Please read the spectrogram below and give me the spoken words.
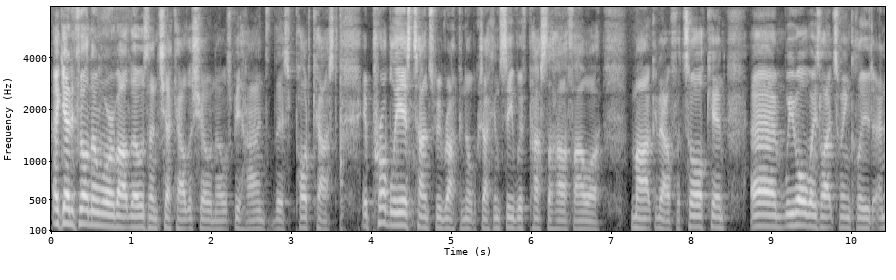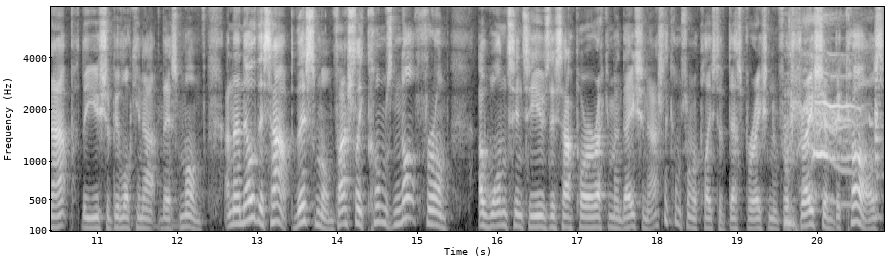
Again, if you want to know more about those, then check out the show notes behind this podcast. It probably is time to be wrapping up because I can see we've passed the half hour mark now for talking. Um, we always like to include an app that you should be looking at this month. And I know this app this month actually comes not from a wanting to use this app or a recommendation. It actually comes from a place of desperation and frustration because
